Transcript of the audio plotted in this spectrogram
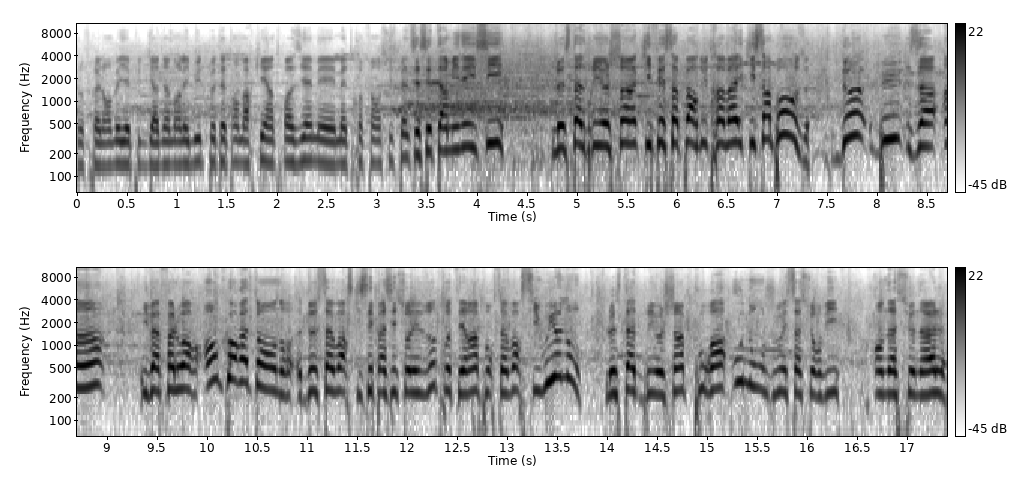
Geoffrey Lambé, il n'y a plus de gardien dans les buts, peut-être en marquer un troisième et mettre fin en suspense. Et c'est terminé ici. Le stade Briochin qui fait sa part du travail, qui s'impose 2 buts à 1. Il va falloir encore attendre de savoir ce qui s'est passé sur les autres terrains pour savoir si oui ou non le stade Briochin pourra ou non jouer sa survie en national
